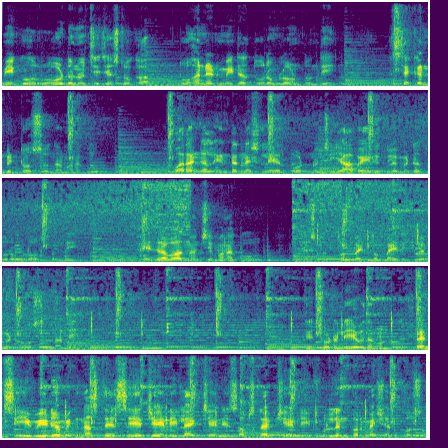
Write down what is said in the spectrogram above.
మీకు రోడ్డు నుంచి జస్ట్ ఒక టూ హండ్రెడ్ మీటర్ దూరంలో ఉంటుంది. సెకండ్ బిట్ వస్తుంది మనకు? వరంగల్ ఇంటర్నేషనల్ ఎయిర్పోర్ట్ నుంచి యాభై ఐదు కిలోమీటర్ దూరంలో వస్తుంది. హైదరాబాద్ నుంచి మనకు జస్ట్ తొంభై తొంభై ఐదు కిలోమీటర్ వస్తుందండి. ఇది చూడండి ఏ విధంగా ఉంటుంది. ఫ్రెండ్స్ ఈ వీడియో మీకు నచ్చితే షేర్ చేయండి లైక్ చేయండి సబ్స్క్రైబ్ చేయండి. ఫుల్ ఇన్ఫర్మేషన్ కోసం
